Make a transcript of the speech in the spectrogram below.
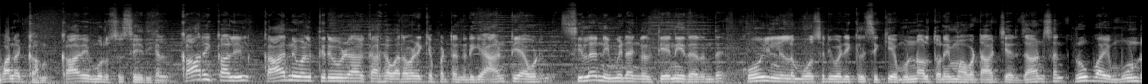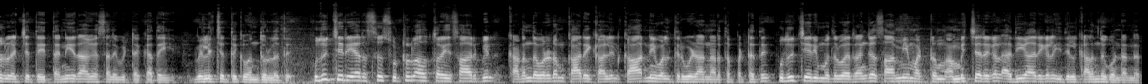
வணக்கம். காரைமுரசு செய்திகள். காரைக்காலில் கார்னிவல் திருவிழாவுக்காக வரவழைக்கப்பட்ட நடிகை ஆண்டியாவுடன் சில நிமிடங்கள் தேநீர் அருந்த கோயில் நிலம் மோசடி வழக்கில் சிக்கிய முன்னாள் துணை மாவட்ட ஆட்சியர் ஜான்சன் ரூபாய் மூன்று லட்சத்தை தண்ணீராக செலவிட்ட கதை வெளிச்சத்துக்கு வந்துள்ளது. புதுச்சேரி அரசு சுற்றுலாத்துறை சார்பில் கடந்த வருடம் காரைக்காலில் கார்னிவல் திருவிழா நடத்தப்பட்டது. புதுச்சேரி முதல்வர் ரங்கசாமி மற்றும் அமைச்சர்கள் அதிகாரிகள் இதில் கலந்து கொண்டனர்.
